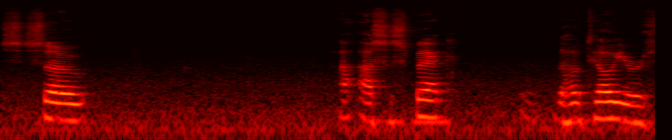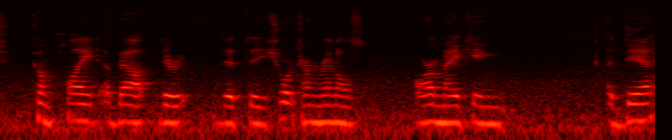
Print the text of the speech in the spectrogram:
So, I, I suspect the hoteliers' complaint about their, that the short-term rentals are making a dent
